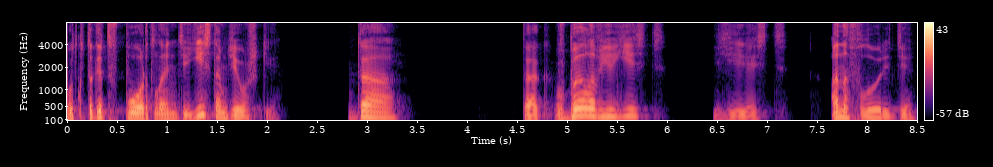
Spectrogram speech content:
Вот кто говорит, в Портленде. Есть там девушки? Да. Так, в Белловью есть? Есть. А на Флориде?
